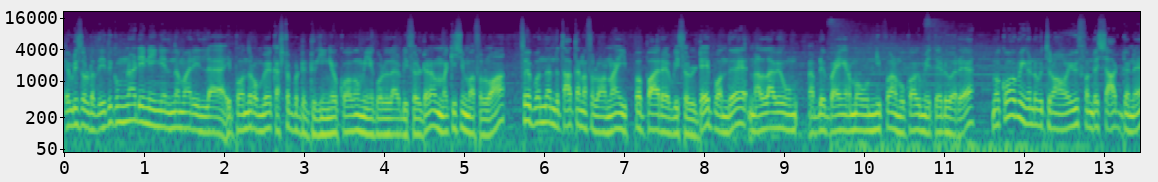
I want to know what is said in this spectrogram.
எப்படி சொல்கிறது இதுக்கு முன்னாடி நீங்கள் இந்த மாதிரி இல்லை. இப்போ வந்து ரொம்பவே கஷ்டப்பட்டுட்டு இருக்கீங்க. கோகமியை கொள்ள அப்படி சொல்லிட்டு நம்ம மகிஷிமா சொல்லுவான். ஸோ இப்போ வந்து அந்த தாத்தா என்ன சொல்லுவான்னா இப்போ பாரு அப்படி சொல்லிட்டு இப்போ வந்து நல்லாவே உன் அப்படியே பயங்கரமாக உன்னிப்பாக நம்ம கோகமியை தேடுவார். நம்ம கோகமி கண்டுபிடிச்சிடும் அவன் யூஸ் பண்ணுற ஷார்ட் கன்னு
